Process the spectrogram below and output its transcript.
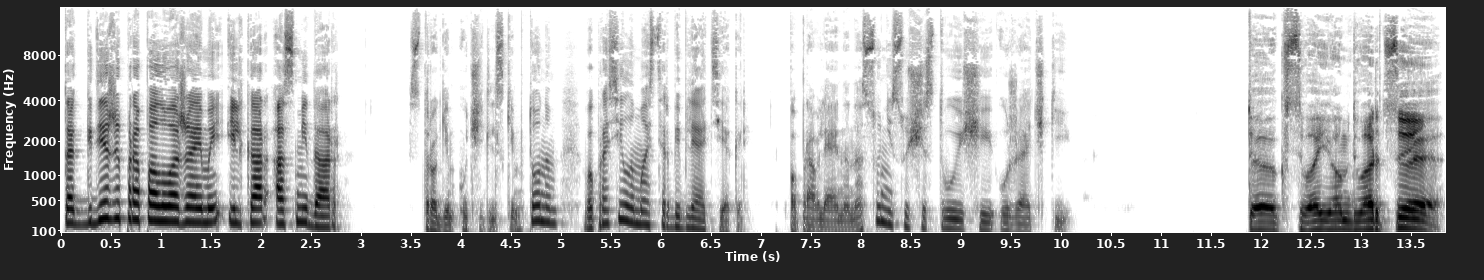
Так где же пропал уважаемый Илькар Асмидар? Строгим учительским тоном вопросила мастер-библиотекарь, поправляя на носу несуществующие уже очки. «Так в своем дворце!»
